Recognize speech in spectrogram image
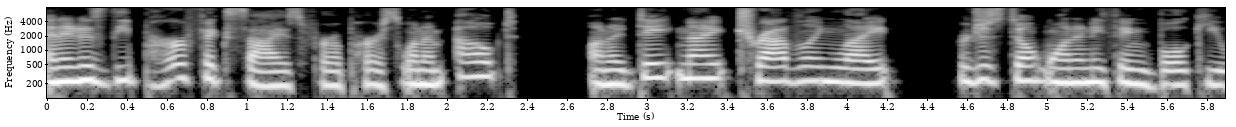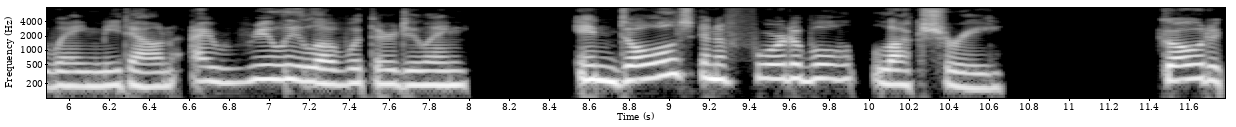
and it is the perfect size for a purse when I'm out on a date night, traveling light, or just don't want anything bulky weighing me down. I really love what they're doing Indulge in affordable luxury. Go to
